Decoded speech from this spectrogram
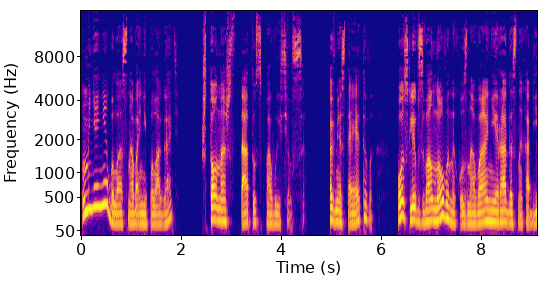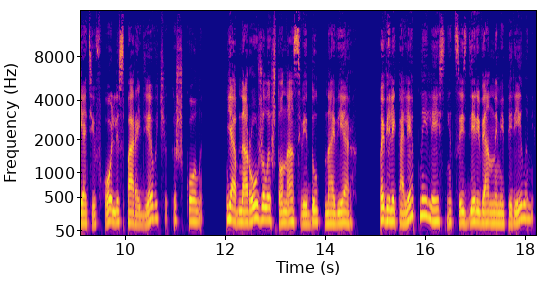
У меня не было оснований полагать, что наш статус повысился. Вместо этого, после взволнованных узнаваний радостных объятий в холле с парой девочек из школы, я обнаружила, что нас ведут наверх, по великолепной лестнице с деревянными перилами,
